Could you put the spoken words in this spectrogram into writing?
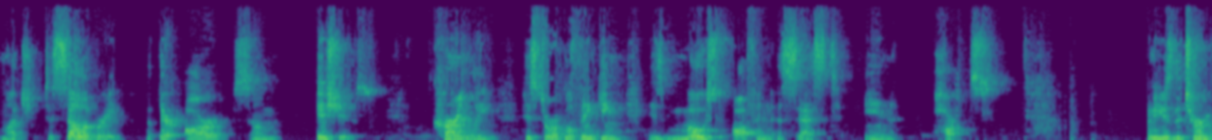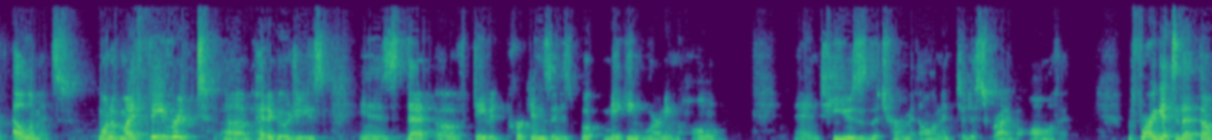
much to celebrate, but there are some issues. Currently, historical thinking is most often assessed in parts. I'm going to use the term elements. One of my favorite uh, pedagogies is that of David Perkins in his book, Making Learning Whole. And he uses the term element to describe all of it. Before I get to that though,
